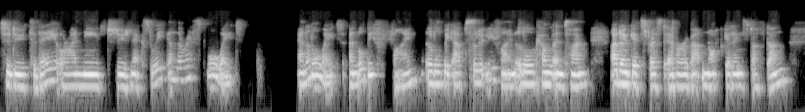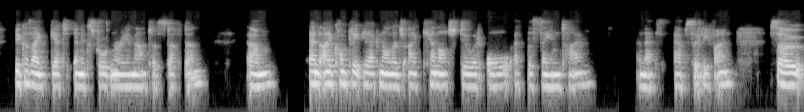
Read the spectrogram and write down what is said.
to do today or I need to do next week? And the rest will wait. And it'll wait and it'll be fine. It'll be absolutely fine. It'll come in time. I don't get stressed ever about not getting stuff done because I get an extraordinary amount of stuff done. Um, and I completely acknowledge I cannot do it all at the same time. And that's absolutely fine. So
